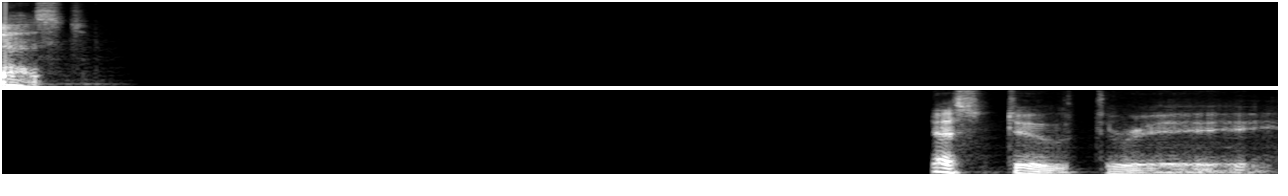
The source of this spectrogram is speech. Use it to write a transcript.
Best. Test two, three.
